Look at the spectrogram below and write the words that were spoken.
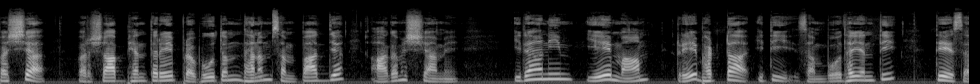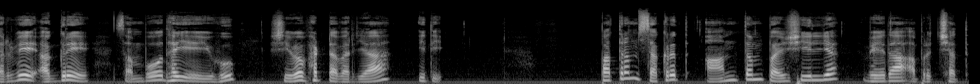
पश्य वर्षाभ्यन्तरे प्रभूतं धनं सम्पाद्य आगमिष्यामि। इदानीं ये मां रे भट्टा इति सम्बोधयन्ति ते सर्वे अग्रे सम्बोधयेयुः शिवभट्टवर्या इति। पत्रं सकृत् आन्तं परिशील्य वेदा अपृच्छत्।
